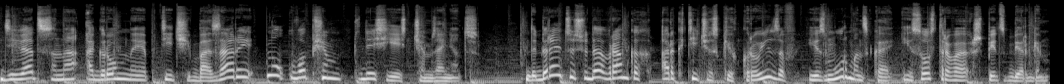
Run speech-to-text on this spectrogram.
дивятся на огромные птичьи базары. Ну, в общем, здесь есть чем заняться. Добираются сюда в рамках арктических круизов из Мурманска и с острова Шпицберген.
